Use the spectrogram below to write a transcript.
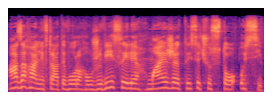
А загальні втрати ворога у живій силі майже 1100 осіб.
